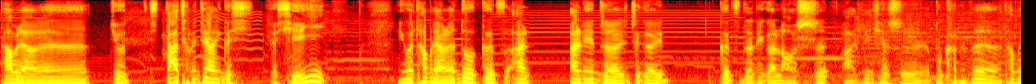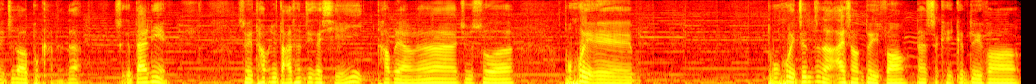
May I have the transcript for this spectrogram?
他们两人就达成了这样一个协协议，因为他们两人都各自暗暗恋着这个。各自的那个老师啊，并且是不可能的，他们也知道不可能的，是个单恋，所以他们就达成这个协议，他们两人就是说不会不会真正的爱上对方，但是可以跟对方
